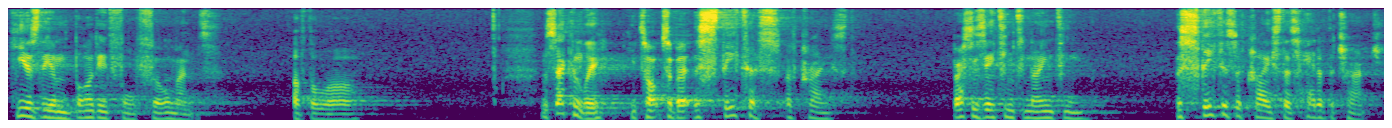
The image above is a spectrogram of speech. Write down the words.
He is the embodied fulfillment of the law. And secondly, he talks about the status of Christ. Verses 18 to 19. The status of Christ as head of the church.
